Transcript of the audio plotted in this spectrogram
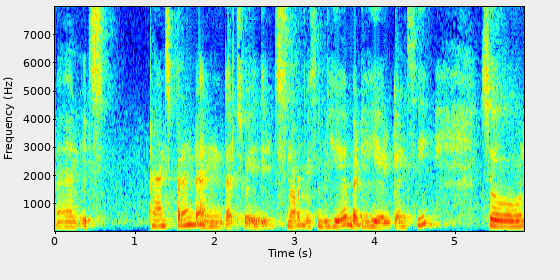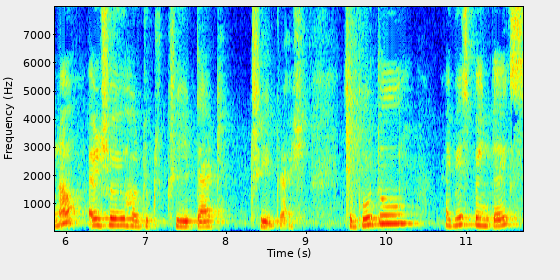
And it's transparent and that's why it's not visible here but here you can see. So now I will show you how to create that tree brush. So go to Ibis Paint X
